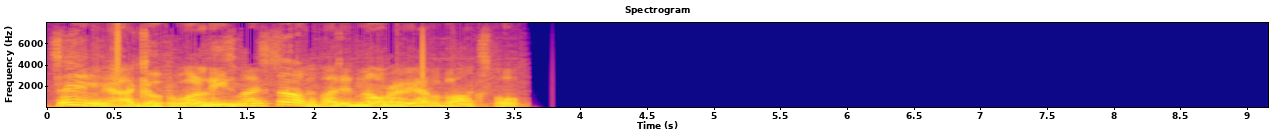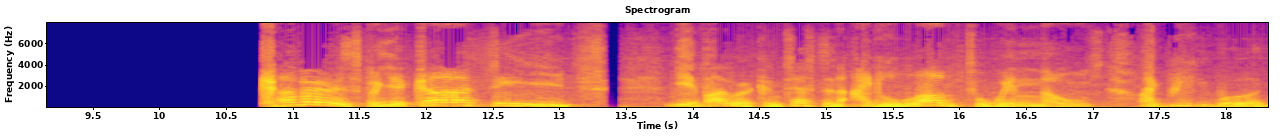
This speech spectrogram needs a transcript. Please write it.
Say, I'd go for one of these myself if I didn't already have a box full. Covers for your car seats. If I were a contestant, I'd love to win those. I really would.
